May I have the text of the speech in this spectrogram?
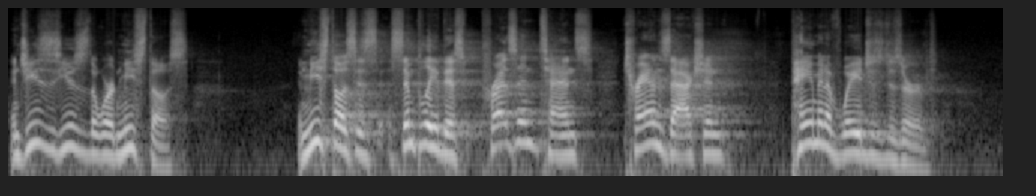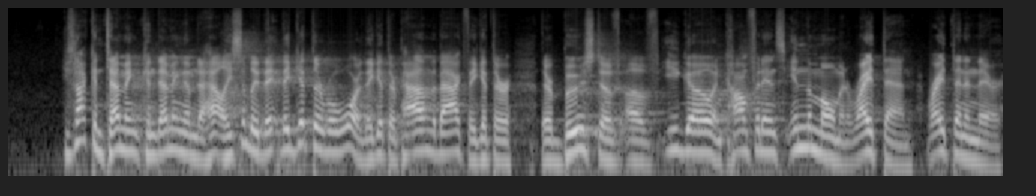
And Jesus uses the word mistos. And mistos is simply this present tense transaction, payment of wages deserved. He's not condemning, condemning them to hell. He's simply, they, they get their reward. They get their pat on the back. They get their, their boost of, of ego and confidence in the moment, right then, right then and there.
